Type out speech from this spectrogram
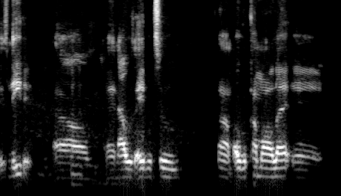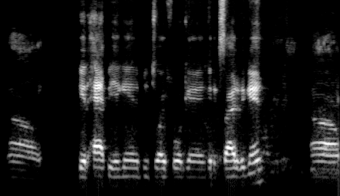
is needed. Um, and I was able to um, overcome all that and um, get happy again, be joyful again, get excited again. Um,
